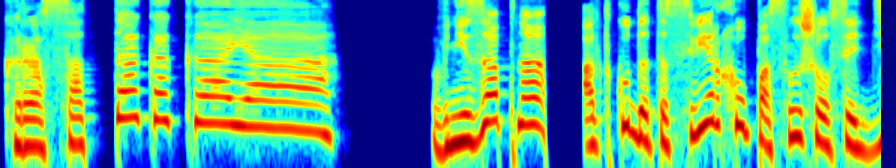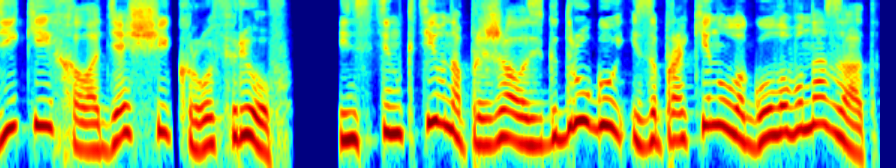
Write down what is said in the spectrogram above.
Красота какая! Внезапно откуда-то сверху послышался дикий, холодящий кровь рев. Инстинктивно прижалась к другу и запрокинула голову назад.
